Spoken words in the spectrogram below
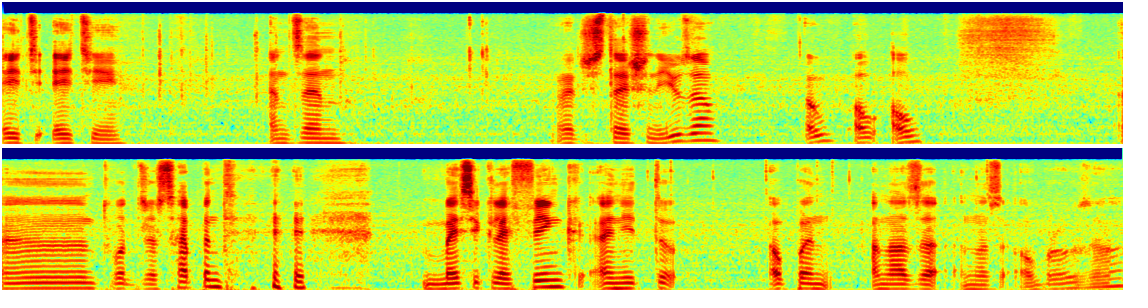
8080 and then registration user. Oh, oh, oh. And what just happened? Basically, I think I need to open another another browser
